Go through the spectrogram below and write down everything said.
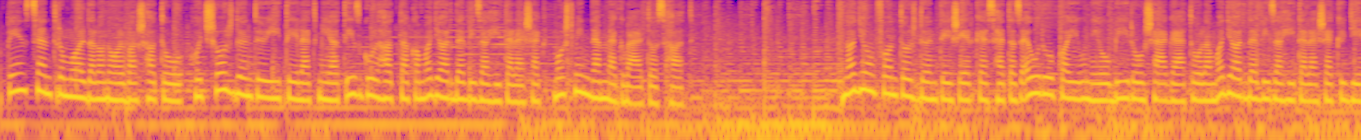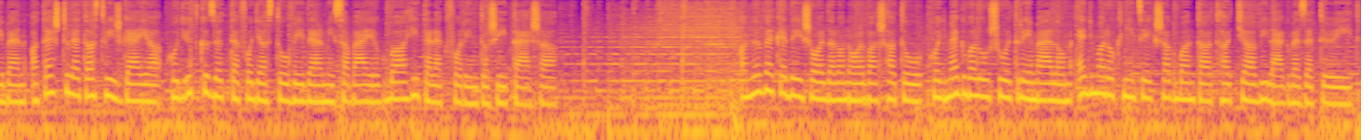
A pénzcentrum oldalon olvasható, hogy sorsdöntő ítélet miatt izgulhattak a magyar devizahitelesek, most minden megváltozhat. Nagyon fontos döntés érkezhet az Európai Unió bíróságától a magyar devizahitelesek ügyében. A testület azt vizsgálja, hogy ütközötte fogyasztóvédelmi szabályokba a hitelek forintosítása. A növekedés oldalon olvasható, hogy megvalósult rémálom, egy maroknyi cég tarthatja a világvezetőit.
